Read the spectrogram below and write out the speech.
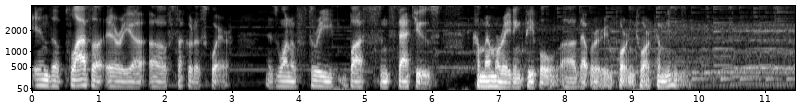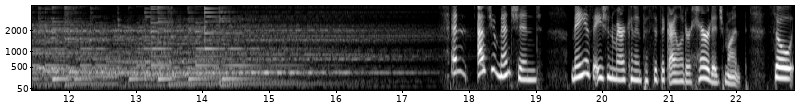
in the plaza area of Sakura Square. It's one of three busts and statues commemorating people uh, that were important to our community. And as you mentioned, May is Asian American and Pacific Islander Heritage Month. So,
